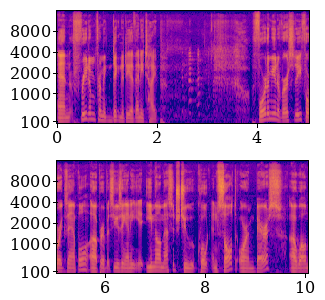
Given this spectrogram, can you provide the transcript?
and freedom from indignity of any type. Fordham University, for example, uh, prohibits using any e- email message to, quote, insult or embarrass, uh, while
